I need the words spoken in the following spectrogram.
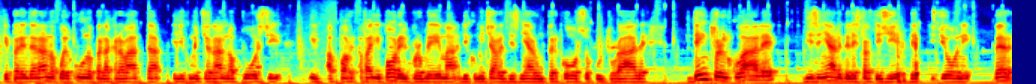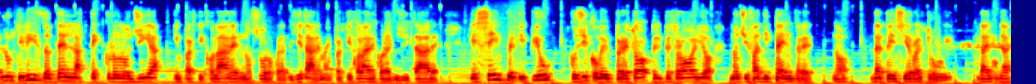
Che prenderanno qualcuno per la cravatta e gli cominceranno a porsi il, a, por, a fargli porre il problema di cominciare a disegnare un percorso culturale dentro il quale disegnare delle strategie, delle visioni per l'utilizzo della tecnologia, in particolare non solo quella digitale, ma in particolare quella digitale, che sempre di più, così come il, preto- il petrolio, non ci fa dipendere no, dal pensiero altrui, dal, da,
